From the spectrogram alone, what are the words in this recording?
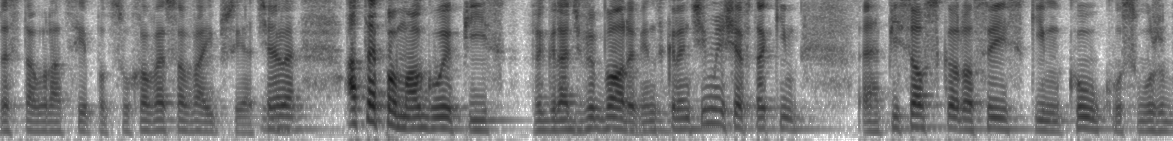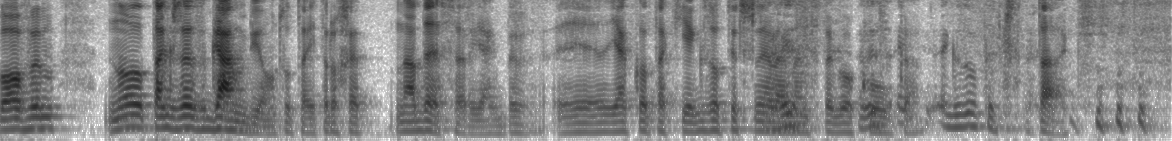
restauracje podsłuchowe Sowa i Przyjaciele, a te pomogły PiS wygrać wybory, więc kręcimy się w takim e, pisowsko-rosyjskim kółku służbowym, no także z Gambią tutaj trochę na deser jakby, e, jako taki egzotyczny element rys, tego kółka. Rys egzotyczny. Tak.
